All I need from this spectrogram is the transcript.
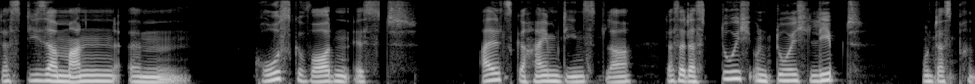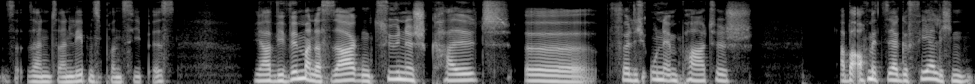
dass dieser Mann ähm, groß geworden ist als Geheimdienstler, dass er das durch und durch lebt und das sein, sein Lebensprinzip ist. Ja, wie will man das sagen? Zynisch, kalt, äh, völlig unempathisch, aber auch mit sehr gefährlichen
